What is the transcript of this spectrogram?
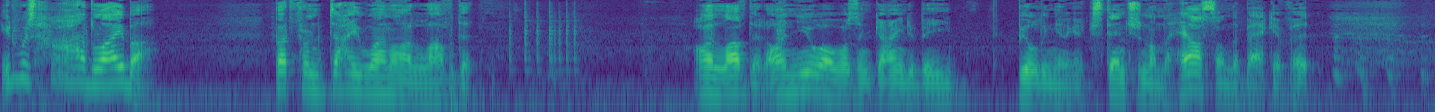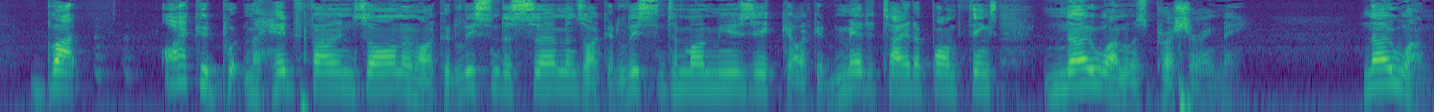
It was hard labour, but from day one I loved it. I loved it. I knew I wasn't going to be building an extension on the house on the back of it, but I could put my headphones on and I could listen to sermons, I could listen to my music, I could meditate upon things. No one was pressuring me. No one.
